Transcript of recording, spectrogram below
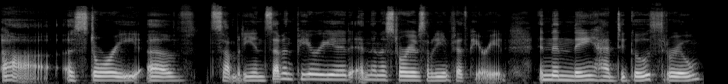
uh, a story of somebody in seventh period, and then a story of somebody in fifth period. And then they had to go through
